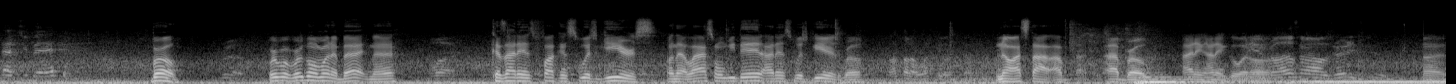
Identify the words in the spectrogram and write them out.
Not too bad. Bro, Bro, we're, we're gonna run it back, man. what? Cause I didn't fucking switch gears on that last one we did. I didn't switch gears, bro. I thought I left you like that. No, I stopped. I, I, I broke. I didn't. I didn't go at Yeah, all. bro, that's when I was ready to. Uh,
